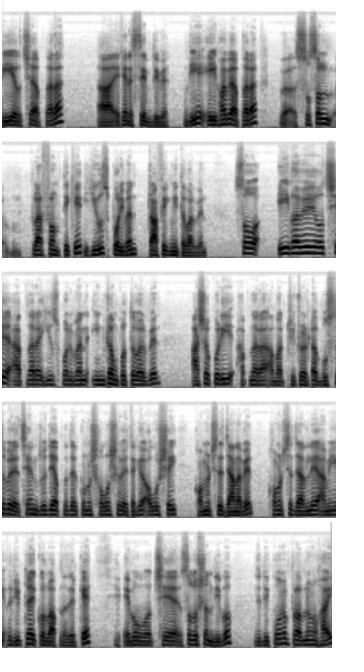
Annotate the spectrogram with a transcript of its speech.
দিয়ে হচ্ছে আপনারা এখানে সেভ দিবেন। দিয়ে এইভাবে আপনারা সোশ্যাল প্ল্যাটফর্ম থেকে হিউজ পরিমাণ ট্রাফিক নিতে পারবেন। সো এইভাবে হচ্ছে আপনারা হিউজ পরিমাণ ইনকাম করতে পারবেন। আশা করি আপনারা আমার টিউটোরিয়ালটা বুঝতে পেরেছেন। যদি আপনাদের কোনো সমস্যা হয়ে থাকে, অবশ্যই কমেন্টসে জানাবেন। কমেন্টসে জানলে আমি রিপ্লাই করব আপনাদেরকে এবং হচ্ছে সলিউশন দিব। যদি কোনো প্রবলেম হয়,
